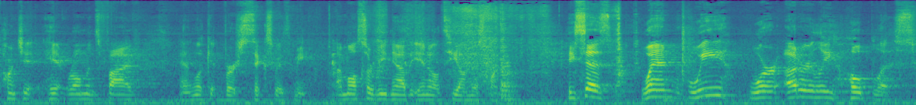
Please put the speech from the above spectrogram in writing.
punch it, hit Romans 5, and look at verse 6 with me. I'm also reading out the NLT on this one. He says, When we were utterly hopeless,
